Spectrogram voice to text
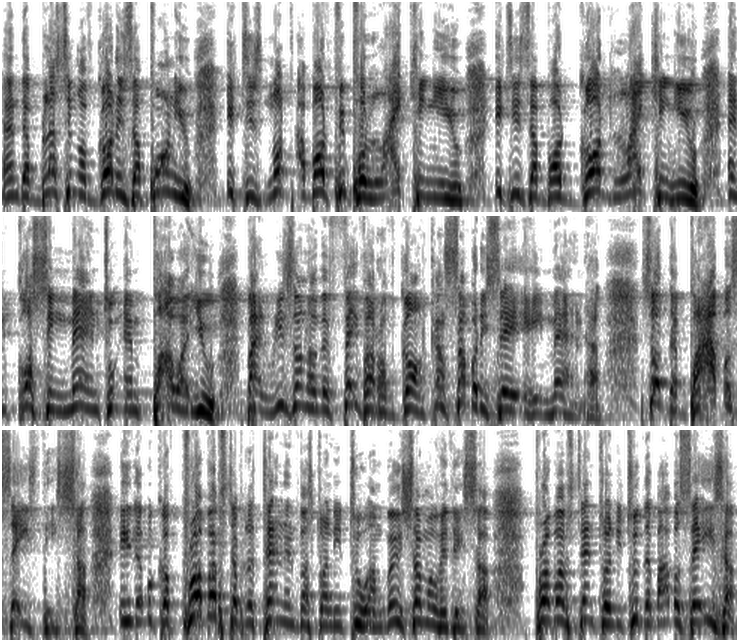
and the blessing of God is upon you, it is not about people liking you, it is about God liking you and causing men to empower you by reason of the favor of God. Can somebody say amen? So the Bible says this uh, in the book of Proverbs, chapter 10 and verse 22. I'm going somewhere with this. uh, Proverbs 10 22, the Bible says uh,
